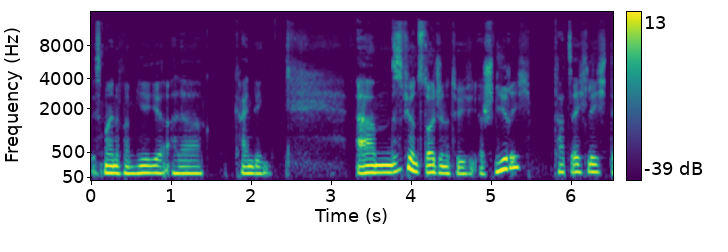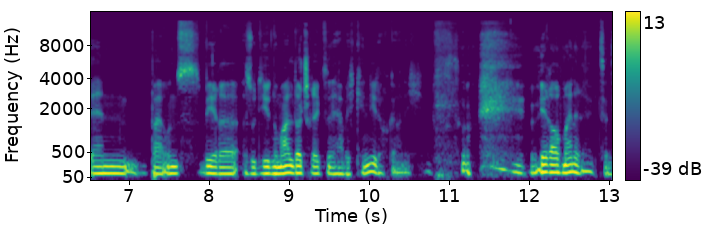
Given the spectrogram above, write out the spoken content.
ist meine Familie, aller kein Ding. Ähm, das ist für uns Deutsche natürlich schwierig, tatsächlich, denn bei uns wäre, also die normale deutsche Reaktion, ja, aber ich kenne die doch gar nicht. wäre auch meine Reaktion,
